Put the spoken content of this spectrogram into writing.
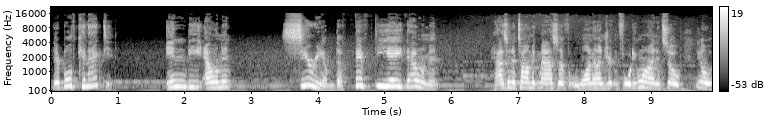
they're both connected. In the element cerium, the 58th element, has an atomic mass of 141. And so, you know,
